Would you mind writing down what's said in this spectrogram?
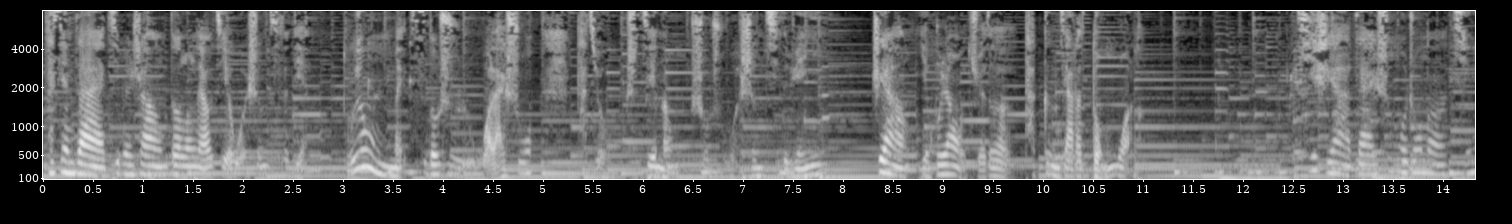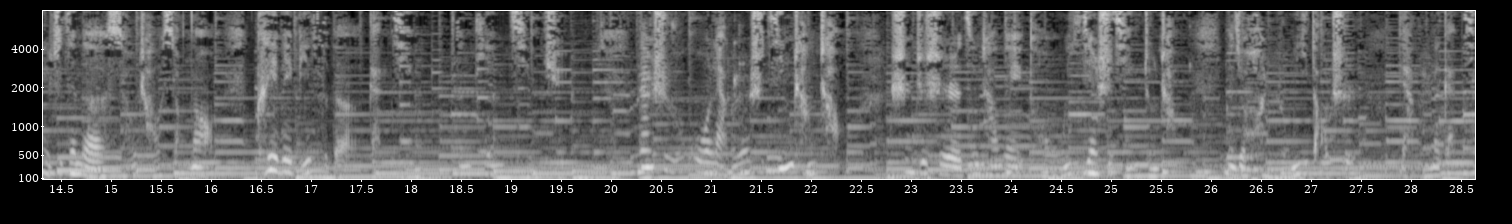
他现在基本上都能了解我生气的点。不用每次都是我来说，他就直接能说出我生气的原因，这样也会让我觉得他更加的懂我了。其实呀，在生活中呢，情侣之间的小吵小闹，可以为彼此的感情增添情趣。但是如果两个人是经常吵，甚至是经常为同一件事情争吵，那就很容易导致两个人的感情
